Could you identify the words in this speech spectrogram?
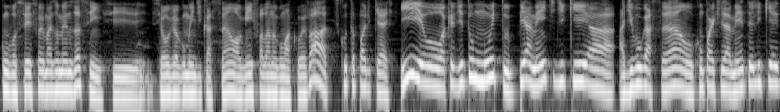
com vocês foi mais ou menos assim. Se, se houve alguma indicação, alguém falando alguma coisa, ah, escuta podcast. E eu acredito muito, piamente, de que a, a divulgação, o compartilhamento, ele que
